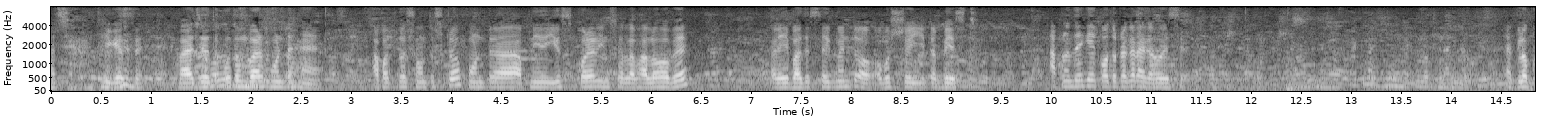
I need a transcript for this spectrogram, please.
আচ্ছা ঠিক আছে। ভাই, যেহেতু প্রথমবার ফোনটা হ্যাঁ আপাতত সন্তুষ্ট। ফোনটা আপনি ইউজ করেন ইনশাল্লাহ ভালো হবে। আর এই বাজেট সেগমেন্টে অবশ্যই এটা বেস্ট আপনাদেরকে কত টাকা রাখা হয়েছে? এক লক্ষ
